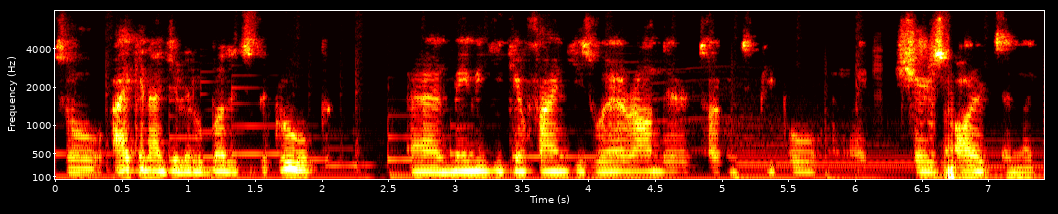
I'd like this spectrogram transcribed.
So I can add your little brother to the group, and maybe he can find his way around there, talking to people, and like share his art, and like,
